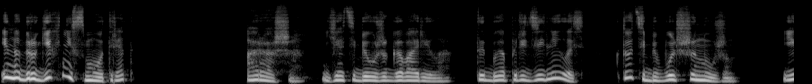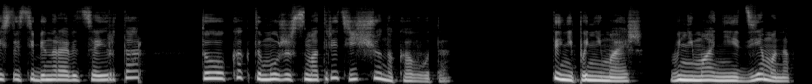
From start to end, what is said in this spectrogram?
и на других не смотрят?» «Араша, я тебе уже говорила, ты бы определилась, кто тебе больше нужен. Если тебе нравится Иртар, то как ты можешь смотреть еще на кого-то? Ты не понимаешь, внимание демонов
